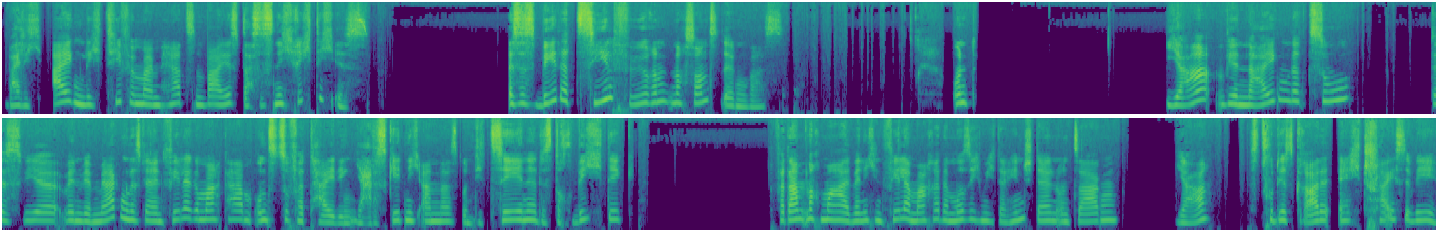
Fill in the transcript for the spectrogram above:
weil ich eigentlich tief in meinem Herzen weiß, dass es nicht richtig ist. Es ist weder zielführend noch sonst irgendwas. Und ja, wir neigen dazu, dass wir, wenn wir merken, dass wir einen Fehler gemacht haben, uns zu verteidigen. Ja, das geht nicht anders und die Zähne, das ist doch wichtig verdammt nochmal, wenn ich einen Fehler mache, dann muss ich mich da hinstellen und sagen, ja, es tut jetzt gerade echt scheiße weh.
